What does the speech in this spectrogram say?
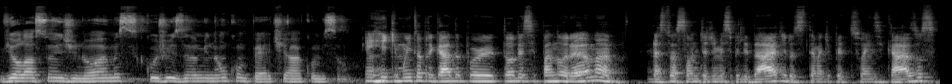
violações de normas cujo exame não compete à comissão. Henrique, muito obrigado por todo esse panorama da situação de admissibilidade do sistema de petições e casos.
